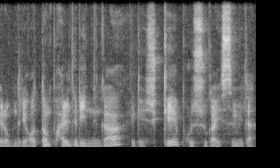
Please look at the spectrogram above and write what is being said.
여러분들이 어떤 파일들이 있는가 이렇게 쉽게 볼 수가 있습니다.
